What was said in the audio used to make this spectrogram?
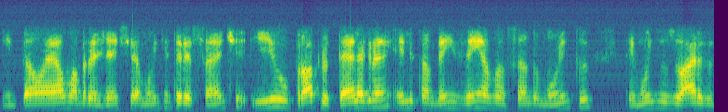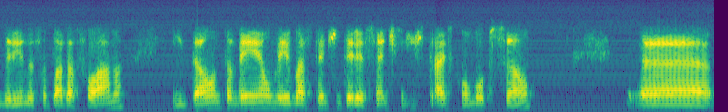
Então é uma abrangência muito interessante e o próprio Telegram ele também vem avançando muito, tem muitos usuários aderindo a essa plataforma, então também é um meio bastante interessante que a gente traz como opção. Uh,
